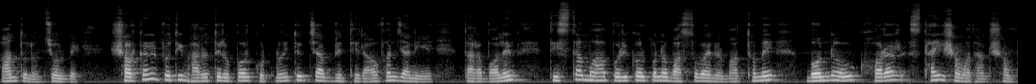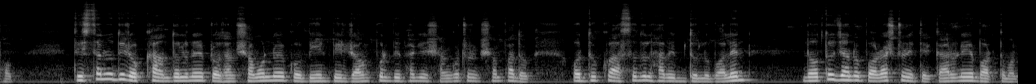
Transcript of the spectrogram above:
আন্দোলন চলবে। সরকারের প্রতি ভারতের উপর কূটনৈতিক চাপ বৃদ্ধির আহ্বান জানিয়ে তারা বলেন, তিস্তা মহাপরিকল্পনা বাস্তবায়নের মাধ্যমে বন্যা ও খরার স্থায়ী সমাধান সম্ভব। তিস্তা নদী রক্ষা আন্দোলনের প্রধান সমন্বয়ক ও বিএনপির রংপুর বিভাগীয় সাংগঠনিক সম্পাদক অধ্যক্ষ আসাদুল হাবিব দুল্লু বলেন, নত যেন পররাষ্ট্রনীতির কারণে বর্তমান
